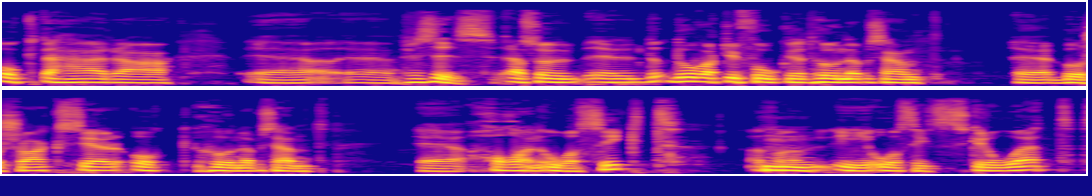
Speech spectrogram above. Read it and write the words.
och det här, eh, eh precis, alltså, eh, då, då var det ju fokuset 100% eh, börs och aktier och 100% eh, ha en åsikt. Att mm. man är åsiktsskrået.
